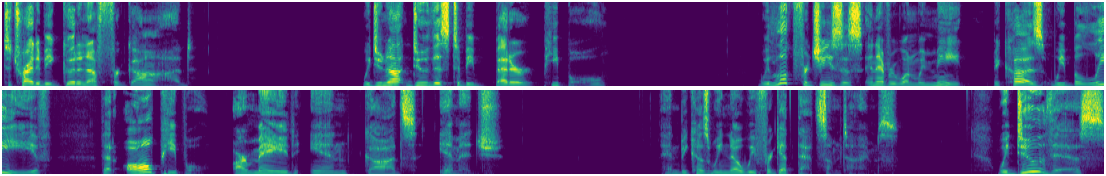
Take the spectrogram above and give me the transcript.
to try to be good enough for God. We do not do this to be better people. We look for Jesus in everyone we meet because we believe that all people are made in God's image. And because we know we forget that sometimes. We do this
